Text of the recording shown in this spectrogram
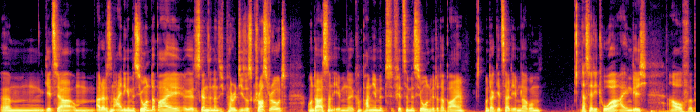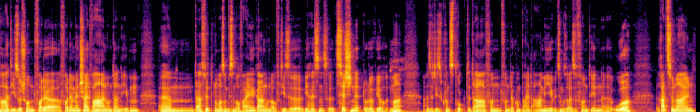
ähm, geht es ja um, also da sind einige Missionen dabei. Äh, Das Ganze nennt sich Paradisos Crossroad. Und da ist dann eben eine Kampagne mit 14 Missionen wieder dabei. Und da geht es halt eben darum, dass ja die Tor eigentlich auf Paradiso schon vor der, vor der Menschheit waren und dann eben, ähm, da wird nochmal so ein bisschen drauf eingegangen und auf diese, wie heißen sie, Zeshnet oder wie auch immer, also diese Konstrukte da von, von der Combined Army, beziehungsweise von den äh, Urrationalen.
